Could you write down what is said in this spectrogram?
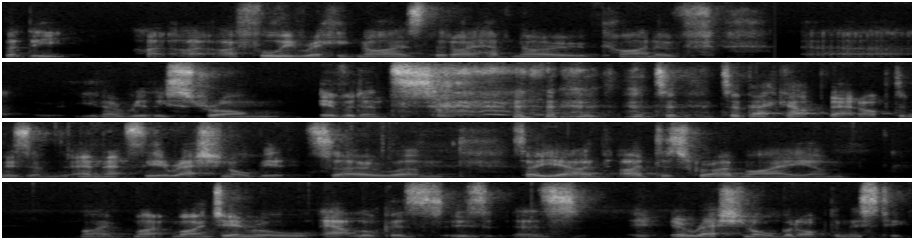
but the I- I, I fully recognise that I have no kind of uh, you know really strong evidence to, to back up that optimism, and that's the irrational bit. So um, so yeah, I'd, I'd describe my, um, my my my general outlook as is as irrational but optimistic.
